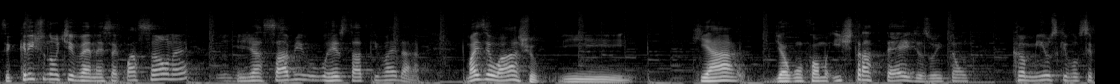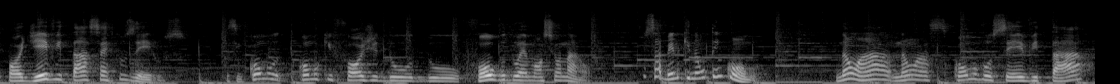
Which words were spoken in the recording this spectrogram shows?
se Cristo não tiver nessa equação, né? A gente já sabe o resultado que vai dar. Mas eu acho e que há, de alguma forma, estratégias ou então caminhos que você pode evitar certos erros. Assim, como, como que foge do, do fogo do emocional? Sabendo que não tem como. Não há, não há como você evitar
